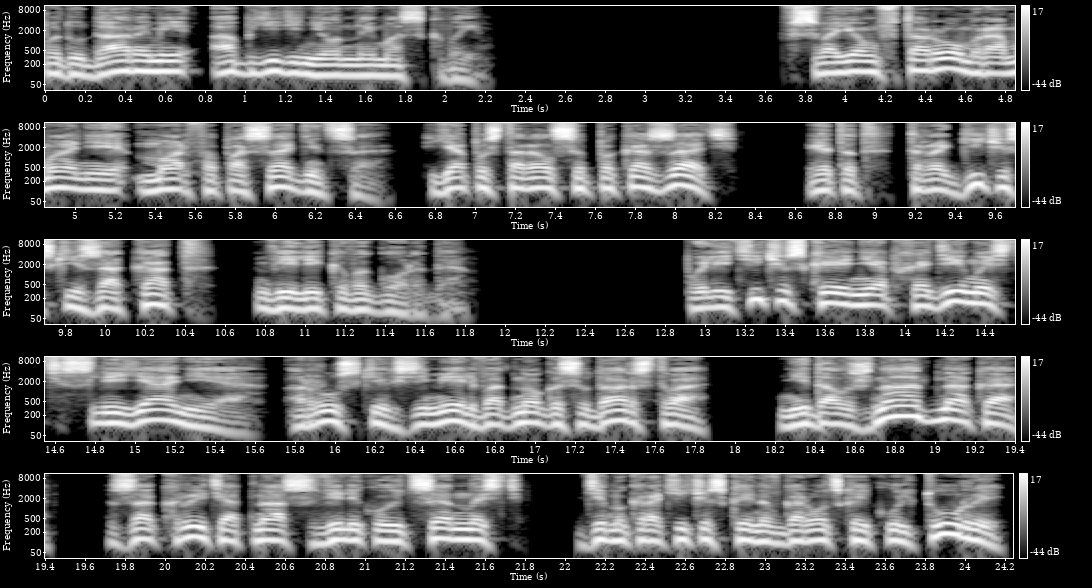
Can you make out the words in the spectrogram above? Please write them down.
под ударами объединенной Москвы. В своем втором романе «Марфа-посадница» я постарался показать этот трагический закат великого города. Политическая необходимость слияния русских земель в одно государство не должна, однако, закрыть от нас великую ценность демократической новгородской культуры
